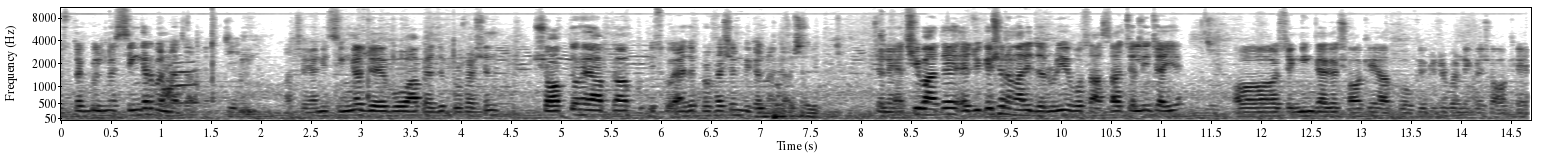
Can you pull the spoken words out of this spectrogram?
मुस्तबिल में सिंगर बनना चाहते हैं। जी। अच्छा यानी सिंगर जो है वो आप एज ए प्रोफेशन शौक तो है आपका आप इसको एज ए प्रोफेशन भी करना चाहते हैं। चलें अच्छी बात है एजुकेशन हमारी ज़रूरी है वो साथ साथ चलनी चाहिए। और सिंगिंग का अगर शौक है आपको क्रिकेटर बनने का शौक है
